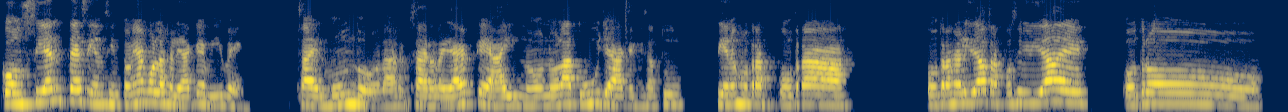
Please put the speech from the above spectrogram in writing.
conscientes y en sintonía con la realidad que viven. O sea, el mundo, la, o sea, la realidad que hay, no, no la tuya, que quizás tú tienes otra, otra, otra realidad, otras posibilidades, otro,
